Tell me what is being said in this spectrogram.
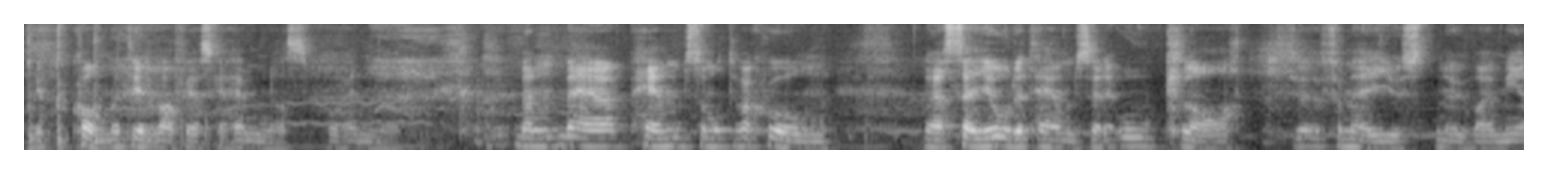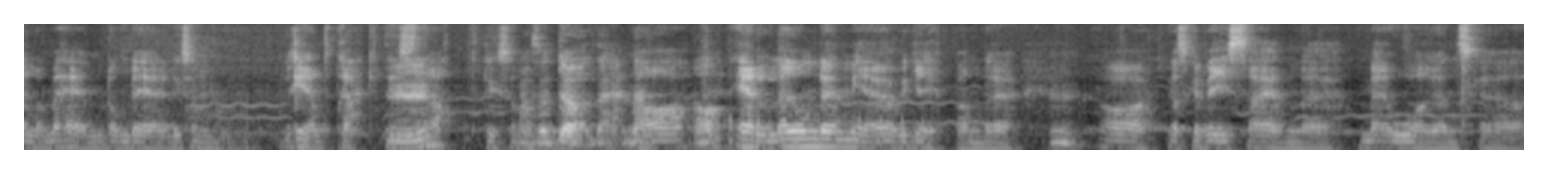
Vi kommer till varför jag ska hämnas på henne. Men med hämnd som motivation. När jag säger ordet hämnd så är det oklart för mig just nu vad jag menar med hämnd. Om det är liksom rent praktiskt Mm. att liksom... Alltså döda henne? Ja, Ja. eller om det är mer övergripande. Mm. Ja, jag ska visa henne, med åren ska jag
